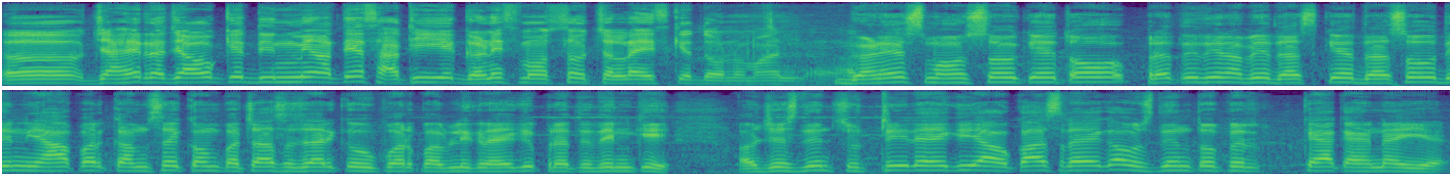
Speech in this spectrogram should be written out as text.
ज़ाहिर रजाओं के दिन में आते हैं साथ ही ये गणेश महोत्सव चल रहा है इसके दोनों दौरान गणेश महोत्सव के तो प्रतिदिन अभी दस के दसों दिन यहाँ पर कम से कम पचास हज़ार के ऊपर पब्लिक रहेगी प्रतिदिन की। और जिस दिन छुट्टी रहेगी या अवकाश रहेगा उस दिन तो फिर क्या कहना ही है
